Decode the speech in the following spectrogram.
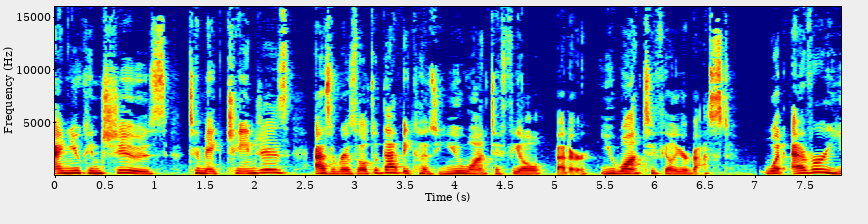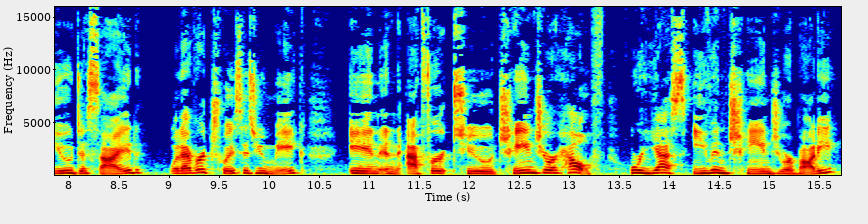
And you can choose to make changes as a result of that because you want to feel better. You want to feel your best. Whatever you decide Whatever choices you make in an effort to change your health, or yes, even change your body,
